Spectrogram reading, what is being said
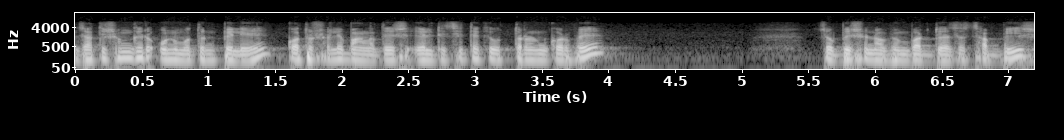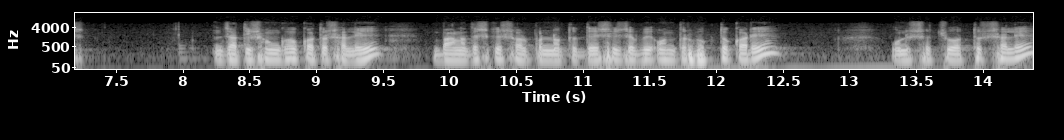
জাতিসংঘের অনুমোদন পেলে কত সালে বাংলাদেশ এলডিসি থেকে উত্তরণ করবে? চব্বিশে নভেম্বর দু হাজার ছাব্বিশ। জাতিসংঘ কত সালে বাংলাদেশকে স্বল্পোন্নত দেশ হিসেবে অন্তর্ভুক্ত করে? উনিশশো চুয়াত্তর সালে।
